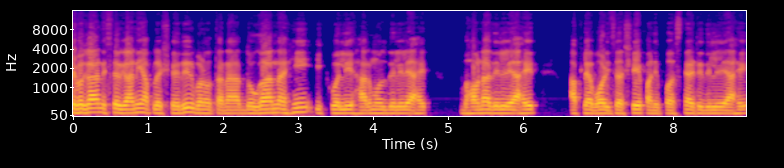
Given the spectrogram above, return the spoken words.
हे बघा निसर्गाने आपलं शरीर बनवताना दोघांनाही इक्वली हार्मोन्स दिलेले आहेत भावना दिलेल्या आहेत. आपल्या बॉडीचा शेप आणि पर्सनॅलिटी दिलेली आहे.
